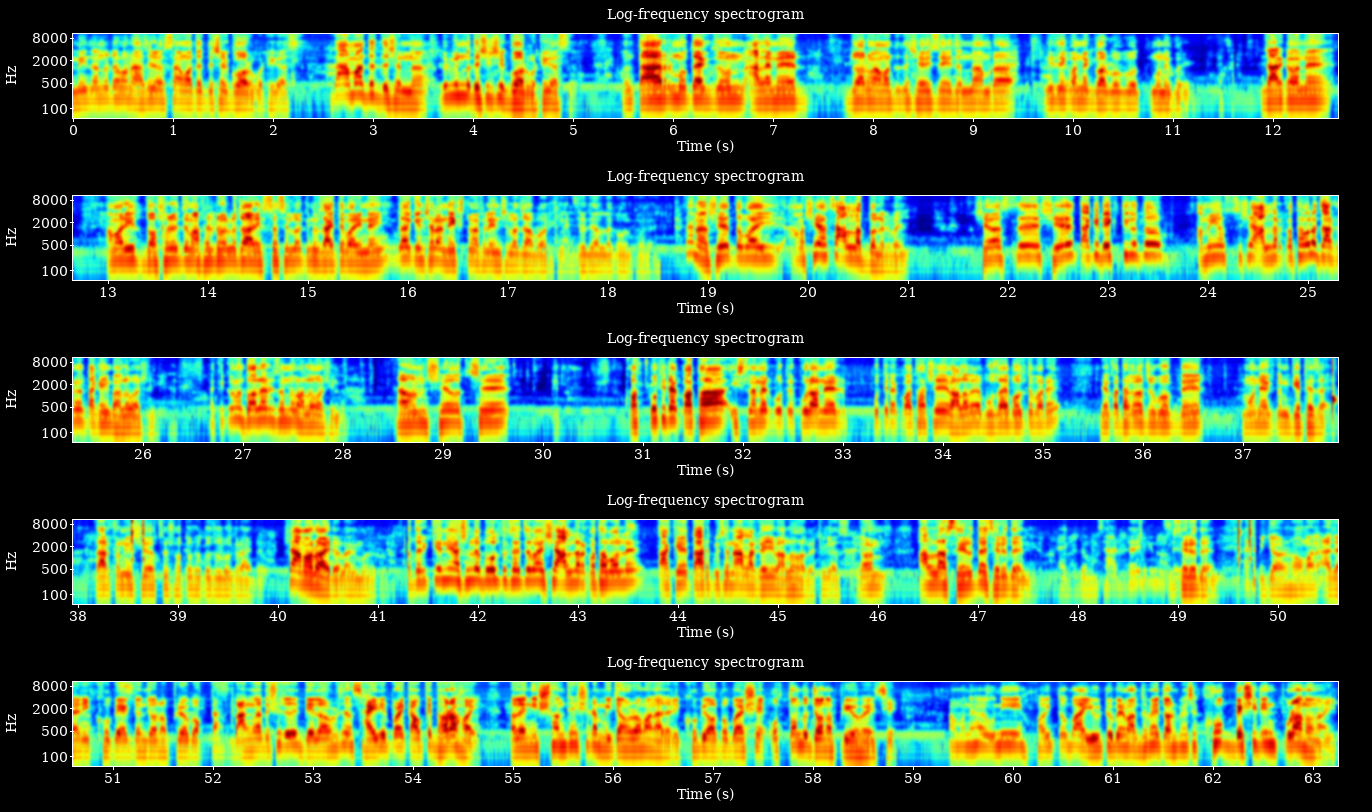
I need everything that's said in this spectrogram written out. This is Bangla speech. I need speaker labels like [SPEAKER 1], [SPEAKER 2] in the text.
[SPEAKER 1] মিজানুর রহমান হাজির হচ্ছে আমাদের দেশের গর্ব, ঠিক আছে? আমাদের দেশের না, বিভিন্ন দেশের সে গর্ব, ঠিক আছে? তার মতো একজন আলেমের জন্ম আমাদের দেশে হয়েছে, এই জন্য আমরা নিজেকে অনেক গর্ববোধ মনে করি। যার কারণে আমার এই দশরের যে মাহফিলটা হলো যাওয়ার ইচ্ছা ছিল, কিন্তু যাইতে পারি নাই। যাক ইনশাল্লাহ নেক্সট মাহফিলে ইনশাল্লাহ যাব আর কি, যদি আল্লাহ কবুল করে। না না, সে তো ভাই, আমার, সে হচ্ছে আল্লাহর দলের ভাই। সে হচ্ছে, সে তাকে ব্যক্তিগত, আমি হচ্ছে সে আল্লাহর কথা বলে, যার কারণে তাকে আমি ভালোবাসি। তাকে কোনো দলের জন্য ভালোবাসি না। কারণ সে হচ্ছে প্রতিটা কথা ইসলামের প্রতি কোরআনের প্রতিটা কথা সে ভালোভাবে বোঝায় বলতে পারে। যে কথাগুলো যুবকদের মনে একদম গেঁথে যায়। যার কারণে সে হচ্ছে শত শত যুবকের আইডল সে আমারও আইডল আমি মনে করি। তাদেরকে নিয়ে আসলে বলতে চাইছে ভাই সে আল্লাহর কথা বলে তাকে তার পিছনে আল্লাহ গাই ভালো হবে ঠিক আছে? কারণ আল্লাহ ছেড়ে দেয় ছেড়ে দেন
[SPEAKER 2] একদম ছাড় দেয়
[SPEAKER 1] দেন
[SPEAKER 3] মিজানুর রহমান আজারি খুবই একজন জনপ্রিয় বক্তা। বাংলাদেশে যদি দেলোয়ার হোসেন সাইদির পরে কাউকে ধরা হয় তাহলে নিঃসন্দেহে সেটা মিজানুর রহমান আজারি খুবই অল্প বয়সে অত্যন্ত জনপ্রিয় হয়েছে। আমার মনে হয় উনি হয়তো বা ইউটিউবের মাধ্যমে জন্ম হয়েছে খুব বেশি দিন পুরানো নয়।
